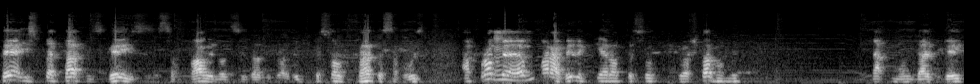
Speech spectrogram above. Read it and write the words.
têm espetáculos gays em São Paulo e em outras cidades do Brasil, o pessoal canta essa música. A própria uhum. Elma Maravilha, que era uma pessoa que gostava muito da comunidade gay,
